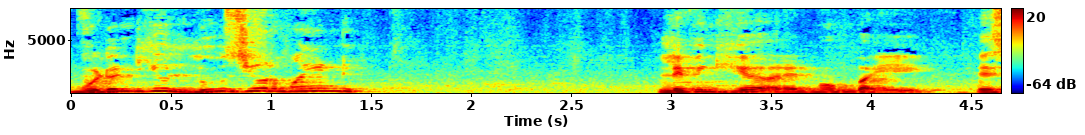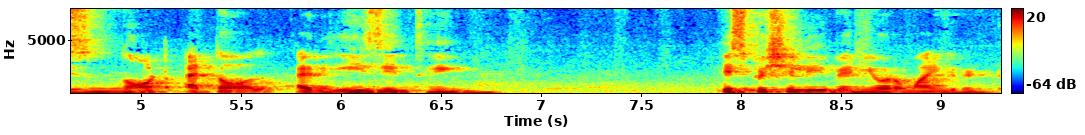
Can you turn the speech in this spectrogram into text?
wouldn't you lose your mind? Living here in Mumbai is not at all an easy thing, especially when you're a migrant.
